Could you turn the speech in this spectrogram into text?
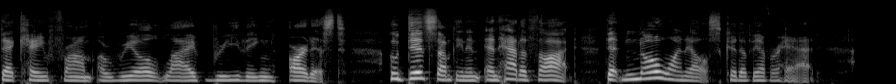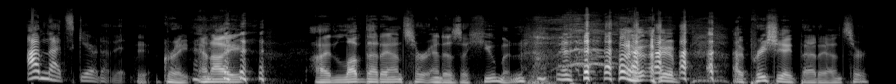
that came from a real live breathing artist who did something and, and had a thought that no one else could have ever had. I'm not scared of it. Yeah, great. And I I love that answer and as a human I, I, I, appreciate that answer.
